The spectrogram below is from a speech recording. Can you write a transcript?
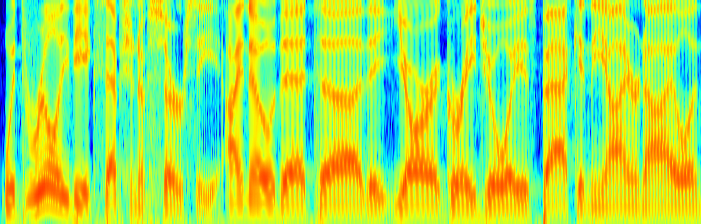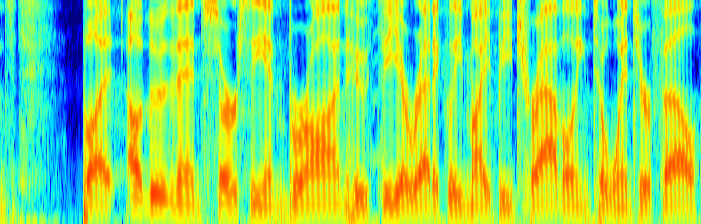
with really the exception of Cersei. I know that uh, that Yara Greyjoy is back in the Iron Islands. But other than Cersei and Bronn, who theoretically might be traveling to Winterfell,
